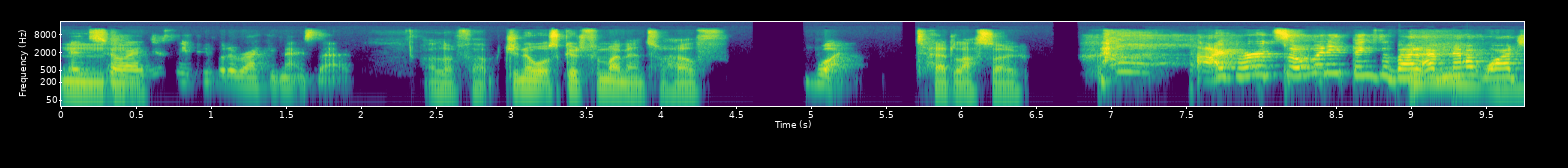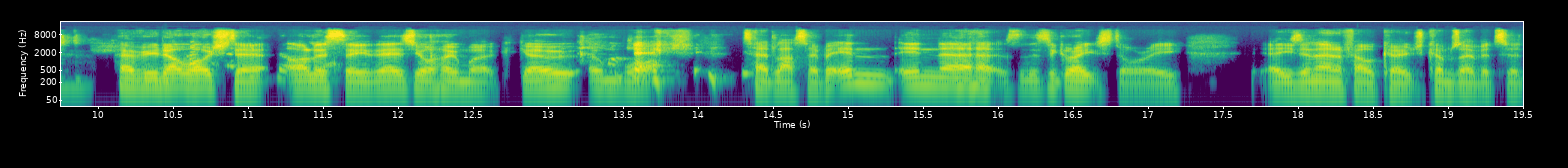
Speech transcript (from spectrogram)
mm. and so i mm. just need people to recognize that I love that. Do you know what's good for my mental health? What? Ted Lasso. I've heard so many things about it. I've not watched. Have you not watched it? Honestly, there's your homework. Go and okay. watch Ted Lasso. But in in uh, so there's a great story. He's an NFL coach, comes over to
